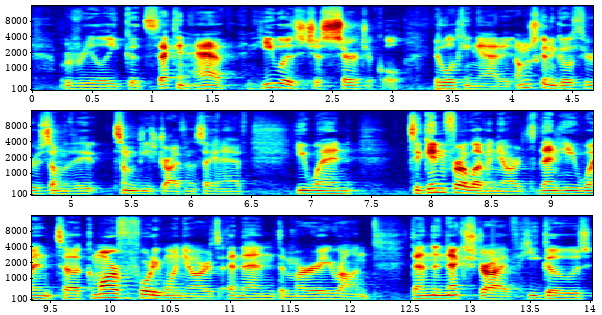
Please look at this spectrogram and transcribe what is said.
really good second half, and he was just surgical. You're looking at it. I'm just going to go through some of the some of these drives in the second half. He went to Ginn for 11 yards. Then he went to Kamara for 41 yards, and then the Murray run. Then the next drive, he goes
